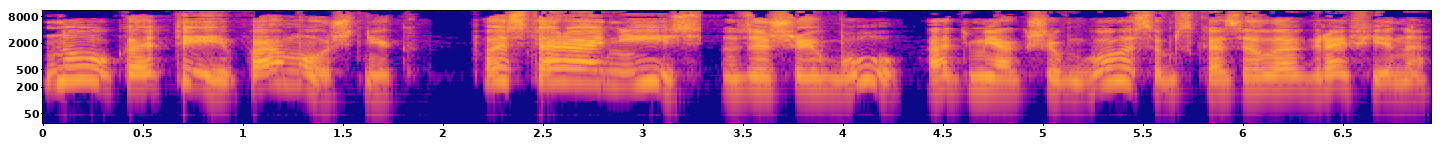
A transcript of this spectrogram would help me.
Ну-ка ты, помощник, посторонись, зашибу, отмякшим голосом сказала Аграфена,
